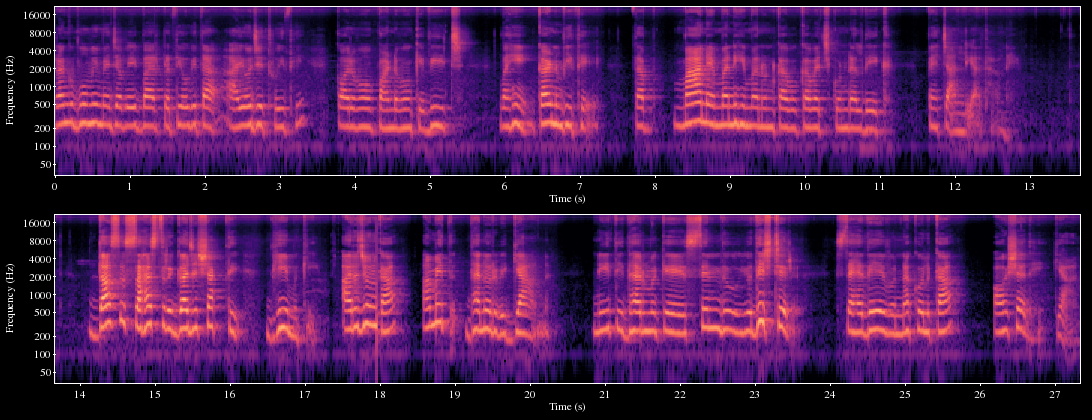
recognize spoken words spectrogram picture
रंग भूमि में जब एक बार प्रतियोगिता आयोजित हुई थी, कौरवों, पांडवों के बीच, वहीं कर्ण भी थे, तब माँ ने मन ही मन उनका वो कवच कुंडल देख पहचान लिया था उन्हें। दस सहस्त्र गज शक्ति भीम की, अर्जुन का अमित धनुर्विज्ञान, नीति धर्म के सिंधु युधिष्ठिर, सहदेव नकुल का औषधि ज्ञान।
